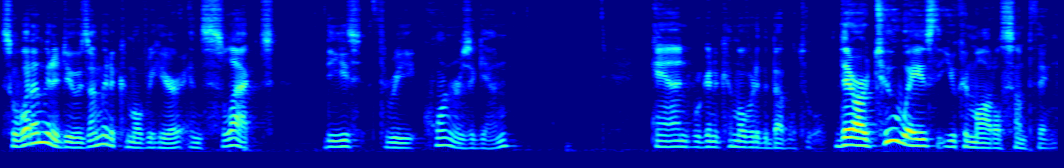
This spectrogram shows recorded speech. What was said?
So what I'm going to do is I'm going to come over here and select these three corners again, and we're going to come over to the bevel tool. There are two ways that you can model something.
